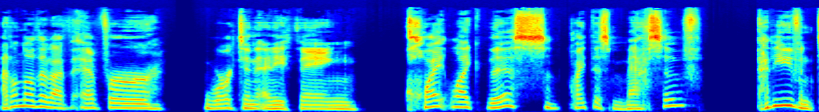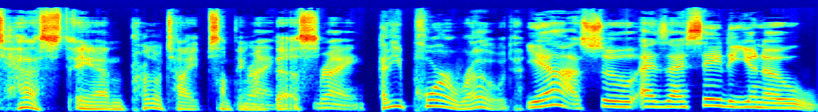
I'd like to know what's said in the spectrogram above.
I don't know that I've ever worked in anything quite like this, quite this massive. How do you even test and prototype something like this? Right. How do you pour a road? Yeah. So as I said, you know,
